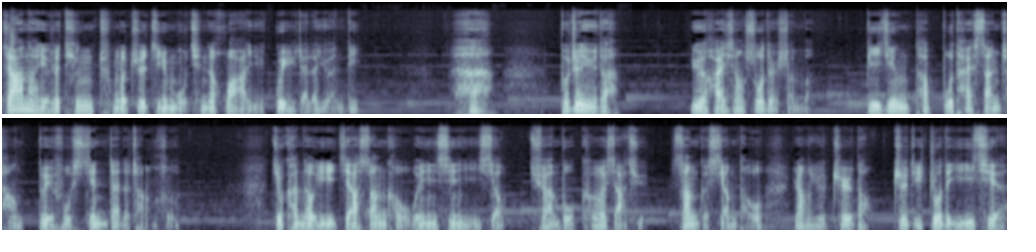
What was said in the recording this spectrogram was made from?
加纳也是听从了自己母亲的话语，跪在了原地。哈，不至于的。月还想说点什么，毕竟他不太擅长对付现在的场合，就看到一家三口温馨一笑，全部磕下去。三个响头让月知道自己做的一切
